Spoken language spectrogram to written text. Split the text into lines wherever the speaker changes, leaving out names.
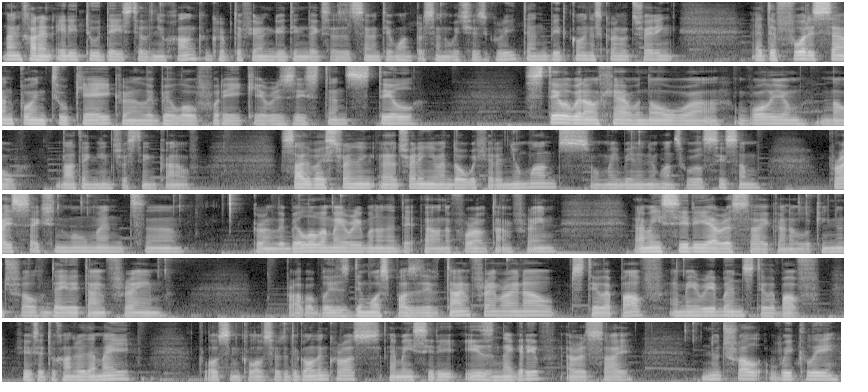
982 days till the new Hang Crypto Fear and Greed Index is at 71%, which is great, and Bitcoin is currently trading at the 47.2k, currently below 48k resistance. Still, still we don't have no uh, volume, no nothing interesting, kind of sideways trading, uh, trading. Even though we had a new month, so maybe in a new month we will see some price action movement. Uh, currently below MA ribbon on a uh, on a 4 hour time frame. MACD RSI kind of looking neutral. Daily time frame probably is the most positive time frame right now. Still above MA ribbon, still above 5200 MA. Close and closer to the golden cross. MACD is negative. RSI neutral weekly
